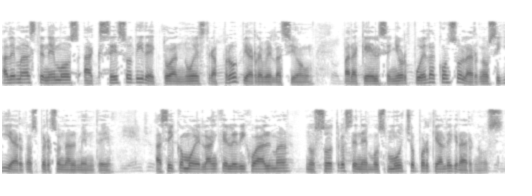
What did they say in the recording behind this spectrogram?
Además, tenemos acceso directo a nuestra propia revelación para que el Señor pueda consolarnos y guiarnos personalmente. Así como el ángel le dijo a Alma, nosotros tenemos mucho por qué alegrarnos.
